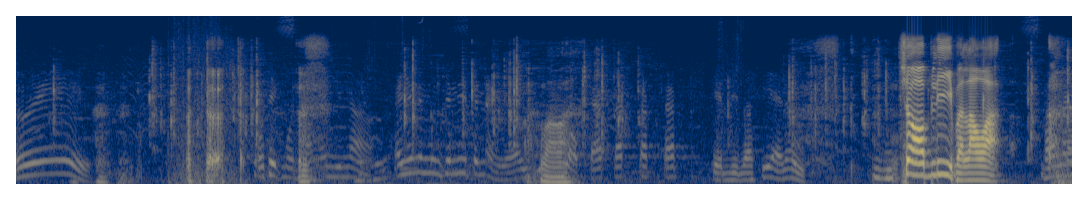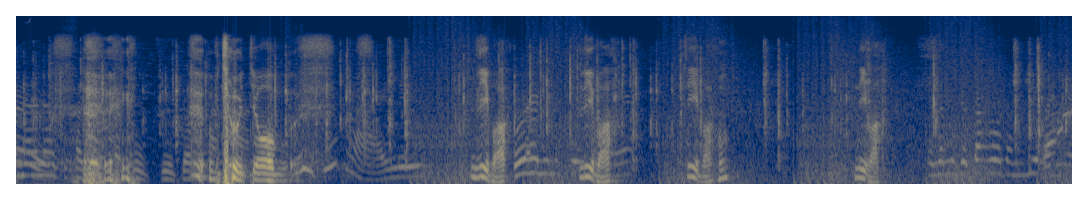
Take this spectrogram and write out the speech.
ฮ้ยโปรเทคหมดแล้วไอ้ยินอะไอ้ยินนี่มึงจะรีบไปไหนวะมาบอกแป๊บแป๊บแป๊บแป๊บเกมดีลาเซียแล้วชอบรีบอะเราอะมาไม่ไม่ไม่เขาเรียกว่าถูกจู่โจมจู่โจมอุ๊ยชิบหายเลยรีบเหรอ เฮ้ยนี่มันกมรีบเหรอ รีบเหรอหึรีบเหรอไอ้แล้วมึงจะตั้งโลทำเหี้ยอะไร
